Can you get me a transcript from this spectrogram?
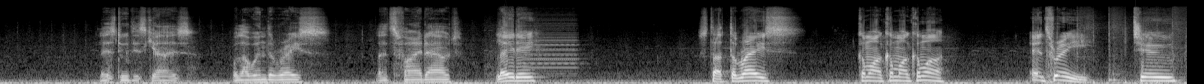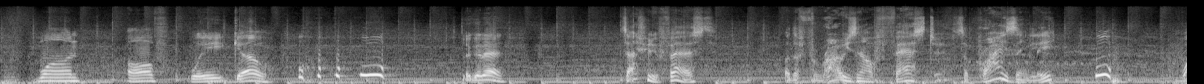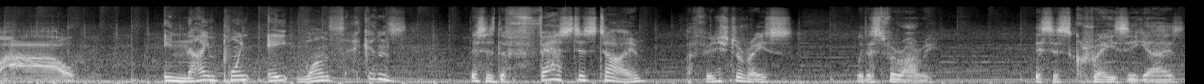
Let's do this, guys. Will I win the race? Let's find out. Lady! Start the race. Come on, come on, come on. In three, two, one, off we go. Look at that. It's actually fast, but the Ferrari is now faster, surprisingly. Woo. Wow. In 9.81 seconds. This is the fastest time I finished a race with this Ferrari. This is crazy, guys.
